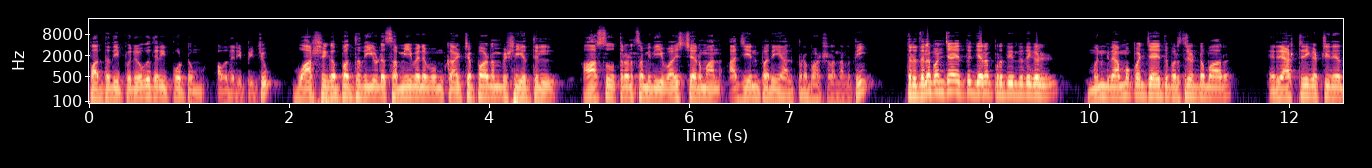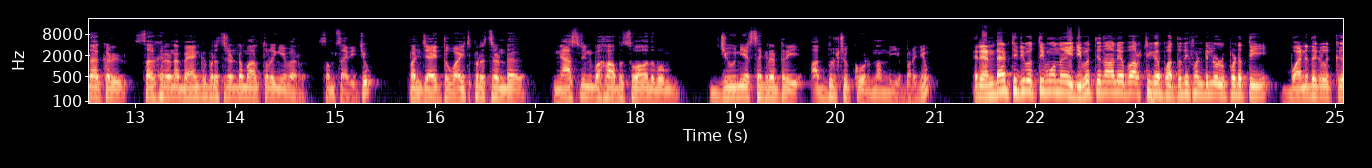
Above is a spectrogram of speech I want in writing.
പദ്ധതി പുരോഗതി റിപ്പോർട്ടും അവതരിപ്പിച്ചു. വാർഷിക പദ്ധതിയുടെ സമീപനവും കാഴ്ചപ്പാടും വിഷയത്തിൽ ആസൂത്രണ സമിതി വൈസ് ചെയർമാൻ അജയൻ പനിയാൽ പ്രഭാഷണം നടത്തി. ത്രിതല പഞ്ചായത്ത് ജനപ്രതിനിധികൾ മുൻ ഗ്രാമപഞ്ചായത്ത് പ്രസിഡന്റുമാർ രാഷ്ട്രീയ കക്ഷി നേതാക്കൾ സഹകരണ ബാങ്ക് പ്രസിഡന്റുമാർ തുടങ്ങിയവർ സംസാരിച്ചു. പഞ്ചായത്ത് വൈസ് പ്രസിഡന്റ് നാസ്നിൻ വഹാബ് സ്വാഗതവും ജൂനിയർ സെക്രട്ടറി അബ്ദുൾ ഷുക്കൂർ നന്ദിയും പറഞ്ഞു. രണ്ടായിരത്തി ഇരുപത്തിമൂന്ന് ഇരുപത്തിനാല് വാർഷിക പദ്ധതി ഫണ്ടിൽ ഉൾപ്പെടുത്തി വനിതകൾക്ക്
